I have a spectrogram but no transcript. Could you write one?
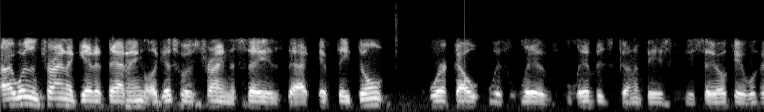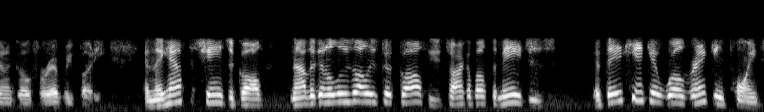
I wasn't trying to get at that angle. I guess what I was trying to say is that if they don't work out with LIV, LIV is going to basically say, okay, we're going to go for everybody, and they have to change the golf. Now they're going to lose all these good golfers. You talk about the majors. If they can't get world ranking points,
